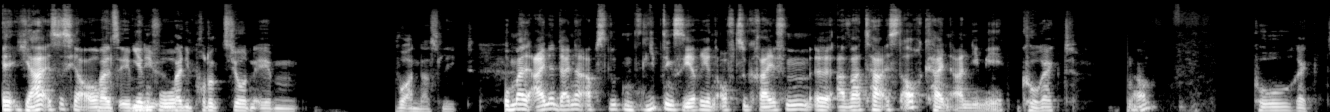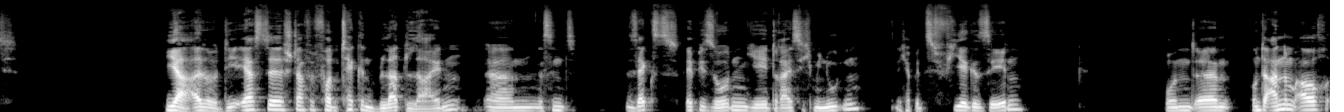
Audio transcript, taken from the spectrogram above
Äh, ja, ist es ja auch. Eben irgendwo, die, weil die Produktion eben woanders liegt. Um mal eine deiner absoluten Lieblingsserien aufzugreifen, äh, Avatar ist auch kein Anime. Korrekt. Ja. Korrekt. Ja, also die erste Staffel von Tekken Bloodline. Ähm, es sind sechs Episoden je 30 Minuten. Ich habe jetzt vier gesehen. Und ähm, unter anderem auch,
